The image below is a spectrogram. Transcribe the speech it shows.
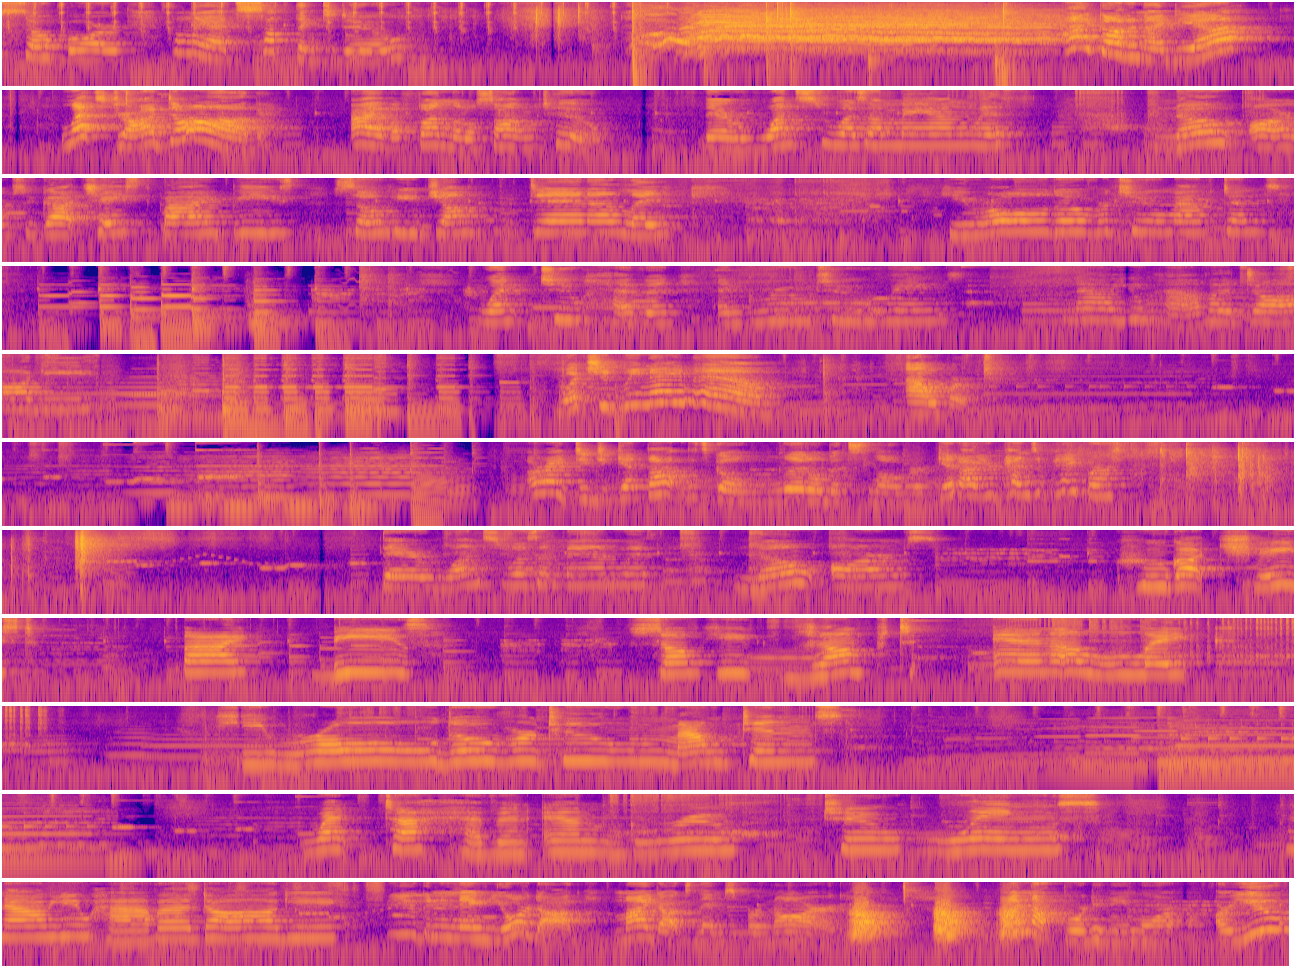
I'm so bored. If only I had something to do. I got an idea. Let's draw a dog. I have a fun little song too. There once was a man with no arms who got chased by bees, so he jumped in a lake. He rolled over two mountains, went to heaven and grew two wings. Now you have a doggy. What should we name him? Albert. All right, did you get that? Let's go a little bit slower. Get out your pens and papers. There once was a man with no arms who got chased by bees. So he jumped in a lake. He rolled over two mountains. Went to heaven and grew two wings. Now you have a doggy. What are you gonna name your dog? My dog's name's Bernard. I'm not bored anymore. Are you?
